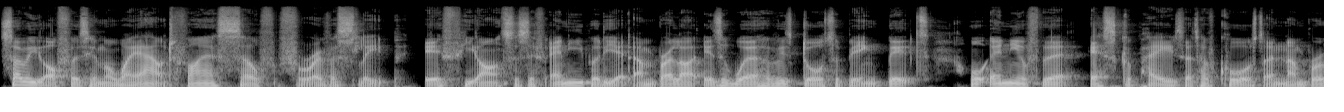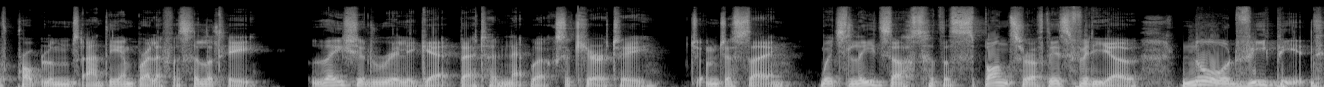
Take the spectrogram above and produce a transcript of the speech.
So, he offers him a way out via self forever sleep if he answers if anybody at Umbrella is aware of his daughter being bit or any of the escapades that have caused a number of problems at the Umbrella facility. They should really get better network security. I'm just saying. Which leads us to the sponsor of this video, NordVPN.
